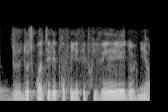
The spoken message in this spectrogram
De, squatter les propriétés privées, de venir,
